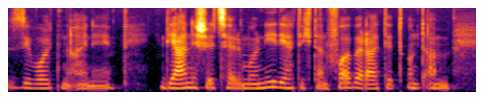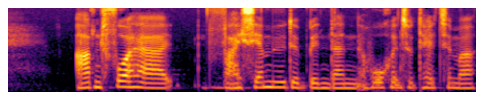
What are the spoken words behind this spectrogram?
sie wollten eine indianische Zeremonie, die hatte ich dann vorbereitet. Und am Abend vorher war ich sehr müde, bin dann hoch ins Hotelzimmer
